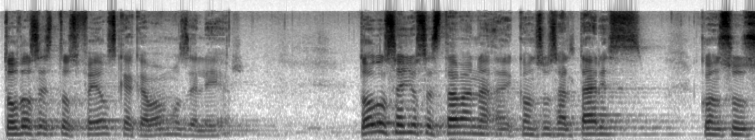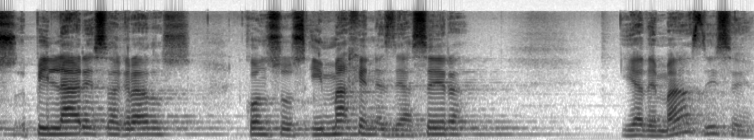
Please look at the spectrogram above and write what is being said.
Todos estos feos que acabamos de leer. Todos ellos estaban eh, con sus altares, con sus pilares sagrados, con sus imágenes de acera. Y además dice,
